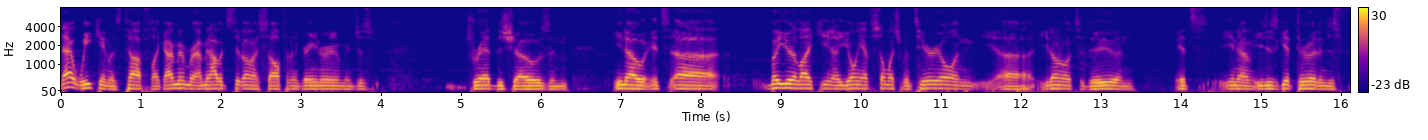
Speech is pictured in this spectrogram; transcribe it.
that weekend was tough. Like I remember, I mean, I would sit by myself in the green room and just dread the shows, and you know, it's. uh But you're like, you know, you only have so much material, and uh, you don't know what to do, and it's, you know, you just get through it, and just,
